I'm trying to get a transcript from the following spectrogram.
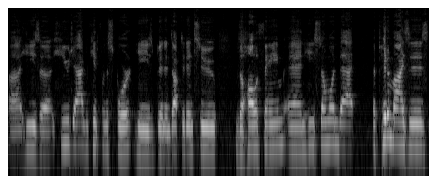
Uh, he's a huge advocate for the sport. He's been inducted into the Hall of Fame, and he's someone that epitomizes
